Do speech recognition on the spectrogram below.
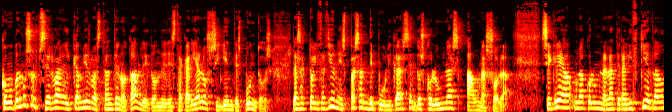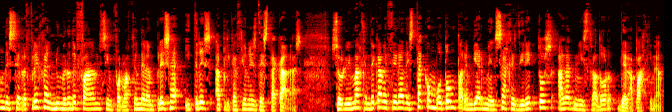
Como podemos observar, el cambio es bastante notable, donde destacaría los siguientes puntos. Las actualizaciones pasan de publicarse en dos columnas a una sola. Se crea una columna lateral izquierda donde se refleja el número de fans, información de la empresa y tres aplicaciones destacadas. Sobre la imagen de cabecera destaca un botón para enviar mensajes directos al administrador de la página.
